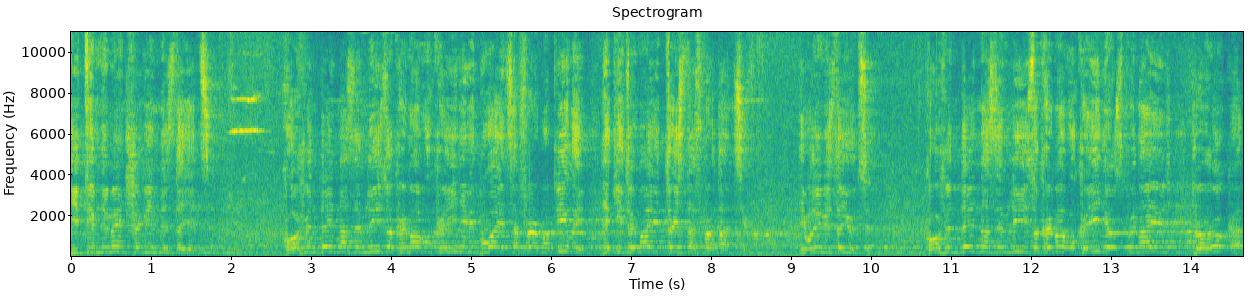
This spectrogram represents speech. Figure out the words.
І тим не менше він не здається. Кожен день на землі, зокрема в Україні, відбуваються фермопіли, які тримають 300 спартанців. І вони не здаються. Кожен день на землі, зокрема в Україні, розпинають пророка,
